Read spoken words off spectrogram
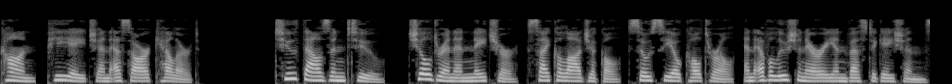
Kahn, P.H. and S. R. Kellert. 2002. Children and Nature, Psychological, Sociocultural, and Evolutionary Investigations.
